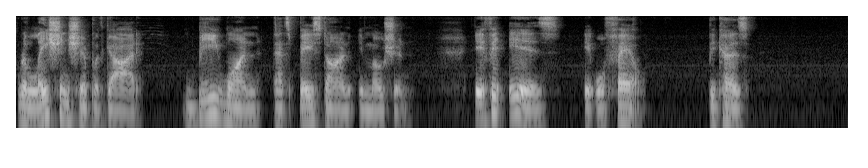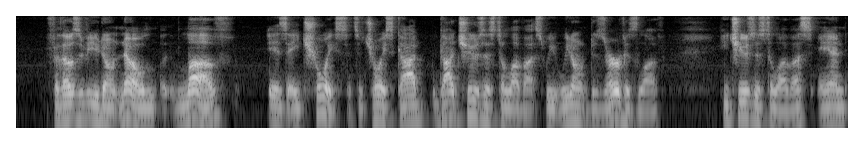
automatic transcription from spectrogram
relationship with God be one that's based on emotion. If it is, it will fail. Because for those of you who don't know, love is a choice. It's a choice. God God chooses to love us. We we don't deserve his love. He chooses to love us and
